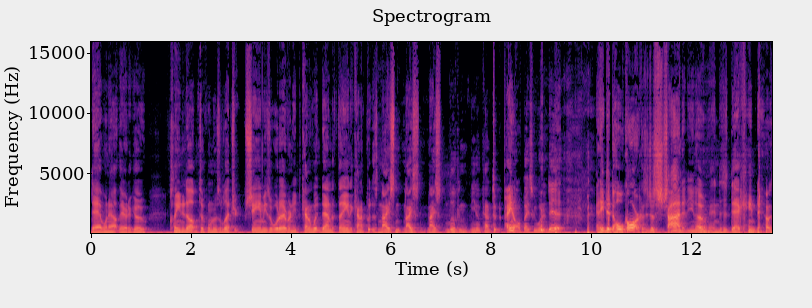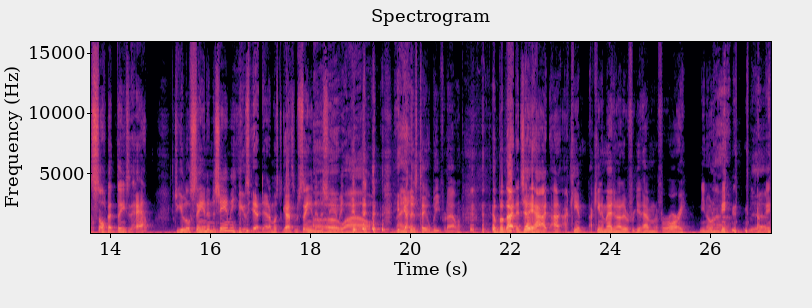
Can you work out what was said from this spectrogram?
Dad went out there to go clean it up and took one of those electric chamois or whatever, and he kind of went down the thing and it kind of put this nice, nice, nice looking, you know, kind of took the paint off basically what it did, and he did the whole car because it just shined it, you know. And his dad came down and saw that thing. He said, "Hap." Did you get a little sand in the chamois? He goes, "Yeah, Dad. I must have got some sand in the Oh, chamois." wow. he got his tail beat for that one. but back to Jay, I, I, I can't I can't imagine I'd ever forget having a Ferrari. You know what I mean? Yeah.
